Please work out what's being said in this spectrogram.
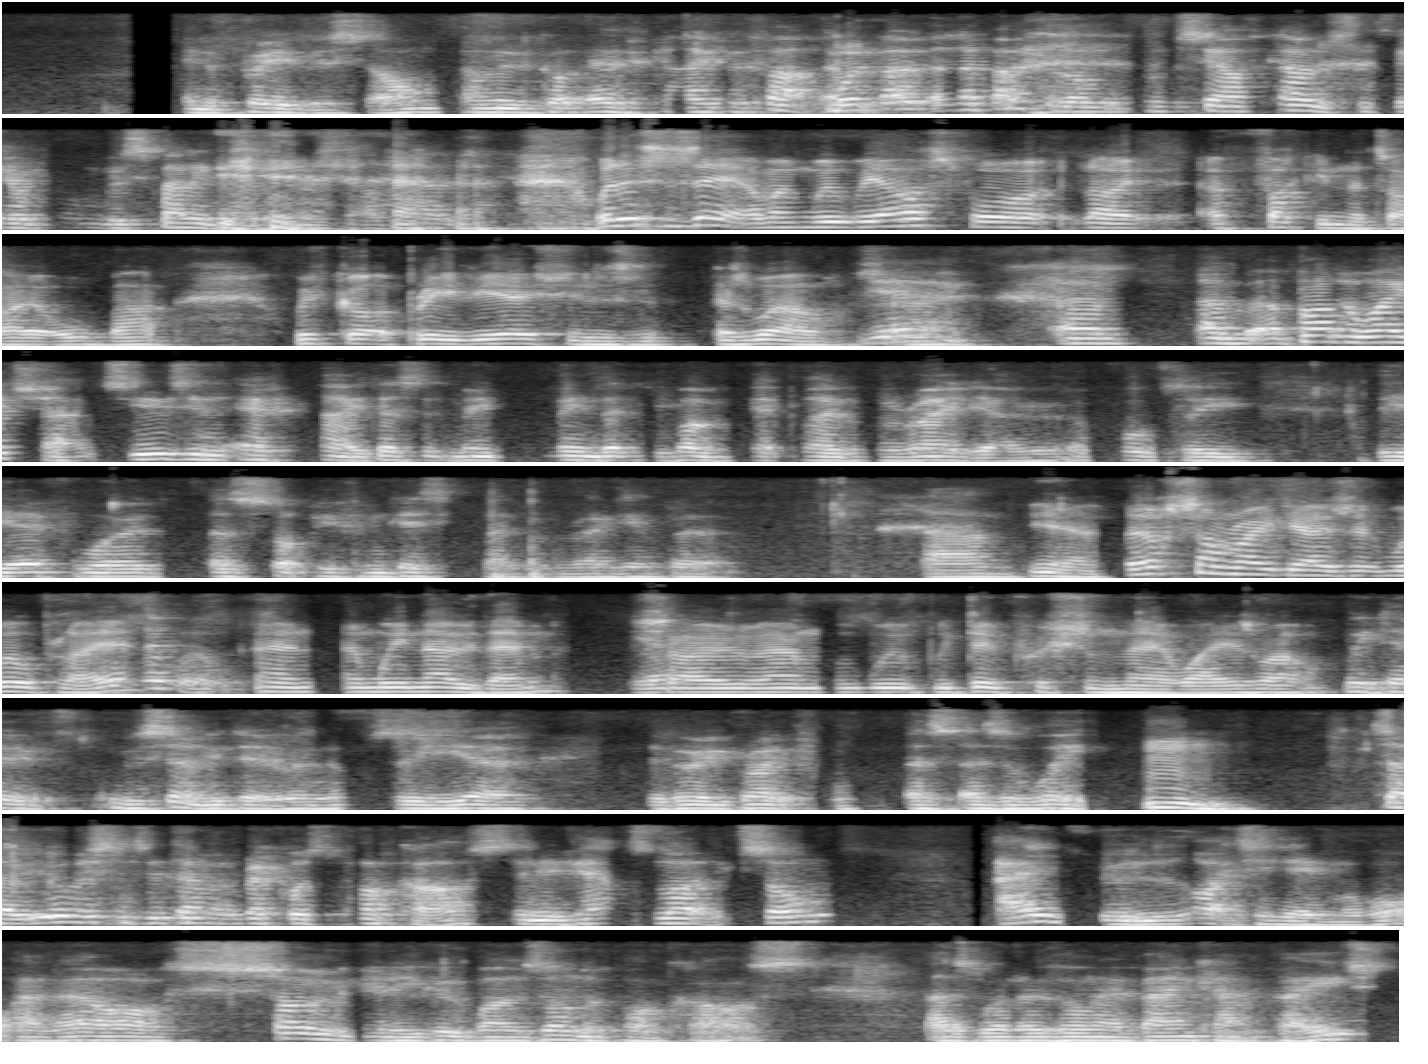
in the previous song, and we've got FK for fuck. Well- they're both, they're both along from the South Coast. There's no problem with spelling it from the South Coast. well, this is it. I mean, we, we asked for like a fuck in the title, but we've got abbreviations as well. so- Yeah. Um, um, uh, by the way, chaps, using FK doesn't mean, mean that you won't get played on the radio. Unfortunately, the F word does stop you from getting played on the radio, but um, yeah. There are some radios that will play it, they will. and, and we know them. Yeah. So um, we, we do push them their way as well. We do. We certainly do. And obviously, uh, they're very grateful, as, as are we. Mm. So you're listening to Dammit Records podcast, and if you have likely songs and you'd like to hear more, and there are so many good ones on the podcast, as well as on our Bandcamp page,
